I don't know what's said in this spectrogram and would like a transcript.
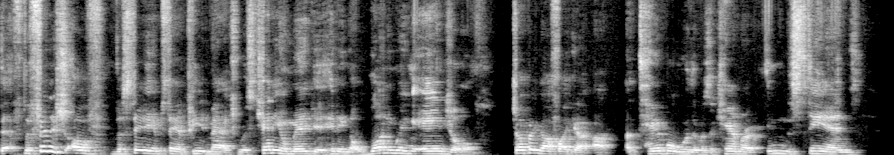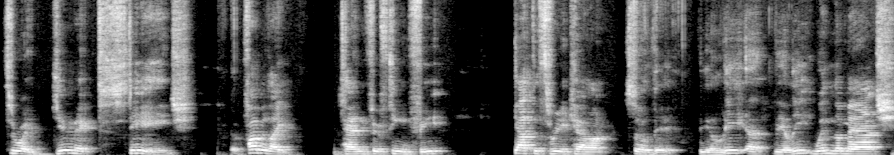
The, the finish of the Stadium Stampede match was Kenny Omega hitting a one wing angel, jumping off like a, a, a table where there was a camera in the stands through a gimmicked stage, probably like 10, 15 feet. Got the three count. So the, the elite uh, the elite win the match.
